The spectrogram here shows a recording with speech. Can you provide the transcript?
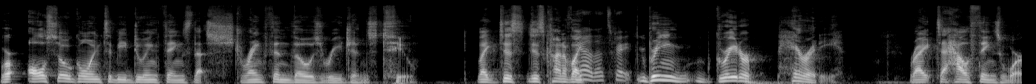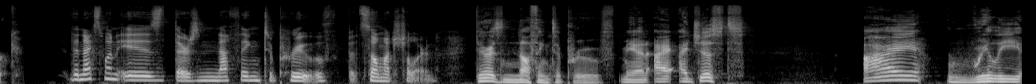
we're also going to be doing things that strengthen those regions too. Like just just kind of like Yeah, that's great. bringing greater parity, right, to how things work. the next one is there's nothing to prove, but so much to learn. there is nothing to prove man i i just i really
